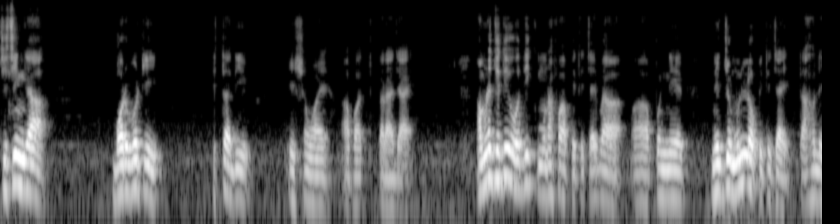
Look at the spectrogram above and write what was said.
চিচিঙ্গা, বরবটি ইত্যাদি এই সময় আবাদ করা যায়। আমরা যদি অধিক মুনাফা পেতে চাই বা পণ্যের ন্যায্য মূল্য পেতে চাই, তাহলে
